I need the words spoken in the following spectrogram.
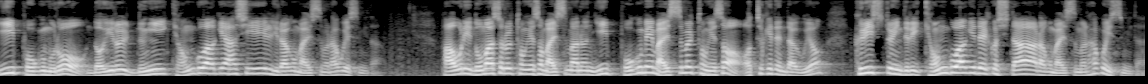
이 복음으로 너희를 능히 경고하게 하실이라고 말씀을 하고 있습니다. 바울이 노마서를 통해서 말씀하는 이 복음의 말씀을 통해서 어떻게 된다고요? 그리스도인들이 경고하게 될 것이다 라고 말씀을 하고 있습니다.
